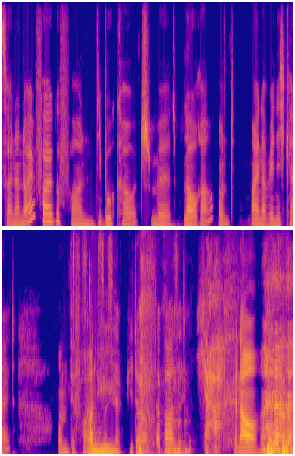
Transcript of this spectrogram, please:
zu einer neuen Folge von Die Buchcouch mit Laura und meiner Wenigkeit. Und wir freuen Funny. uns, dass ihr wieder dabei seid. ja, genau. Ja.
